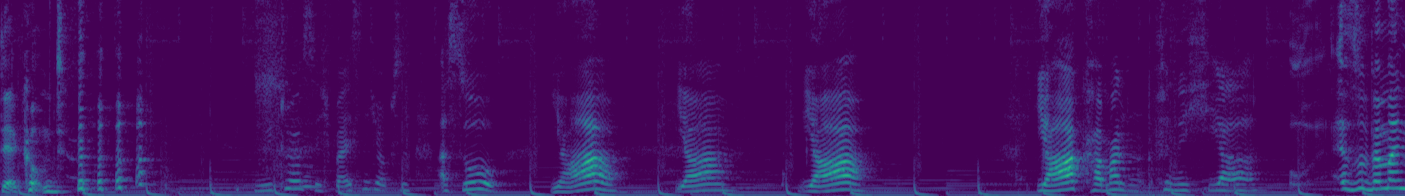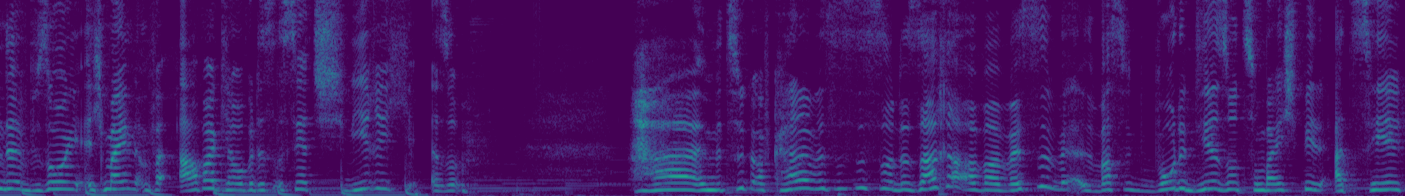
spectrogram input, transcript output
Der kommt. Mythos? Ich weiß nicht, ob es ein. Ach so. Ja. Ja. Ja. Ja, kann man, finde ich, ja. Also wenn man so, ich meine, aber glaube, das ist jetzt schwierig, also ha, in Bezug auf Cannabis ist es so eine Sache, aber weißt du, was wurde dir so zum Beispiel erzählt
